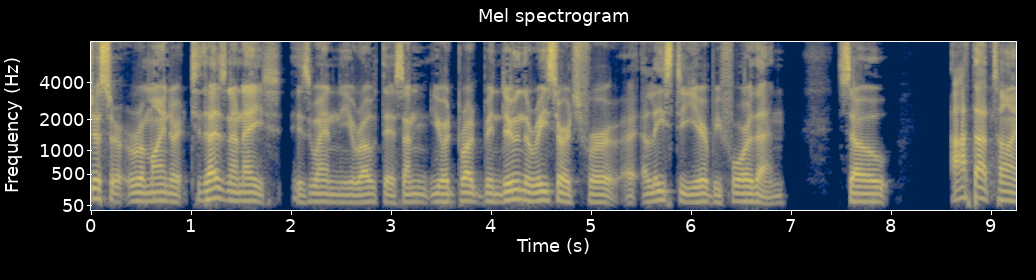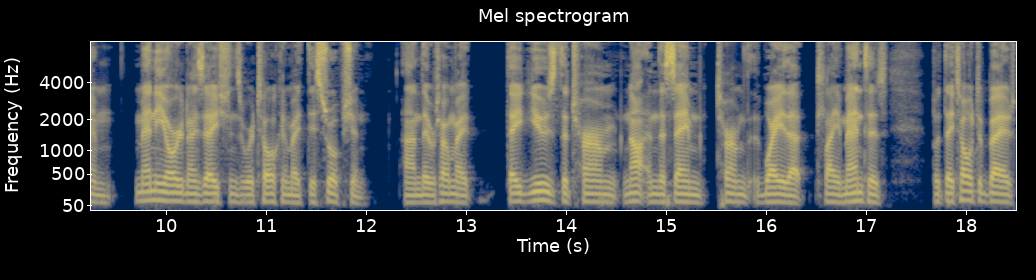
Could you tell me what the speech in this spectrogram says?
just a reminder 2008 is when you wrote this, and you had been doing the research for at least a year before then. So at that time, many organizations were talking about disruption, and they were talking about they used the term not in the same term way that Clay meant it, but they talked about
